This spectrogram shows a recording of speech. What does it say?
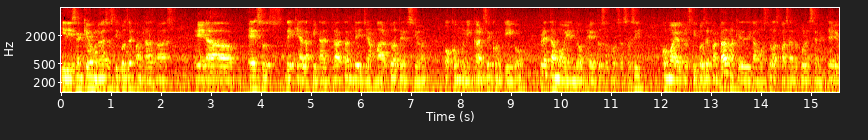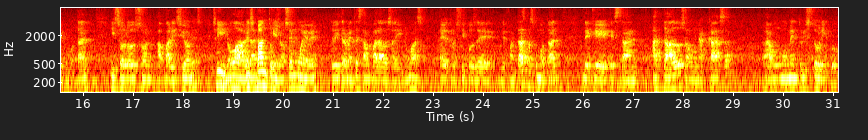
Y dicen que uno de esos tipos de fantasmas era esos de que a la final tratan de llamar tu atención o comunicarse contigo frente a moviendo objetos o cosas así. Como hay otros tipos de fantasmas que digamos tú vas pasando por el cementerio como tal y solo son apariciones Sí, que no hablan, espantos. que no se mueven, que literalmente están parados ahí nomás. Hay otros tipos de, de fantasmas como tal, de que están atados a una casa, a un momento histórico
